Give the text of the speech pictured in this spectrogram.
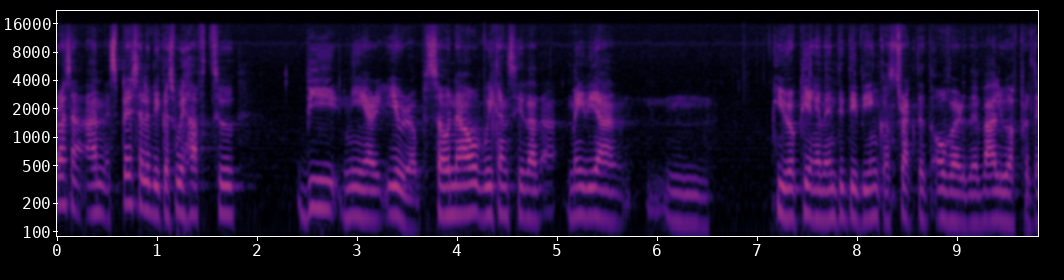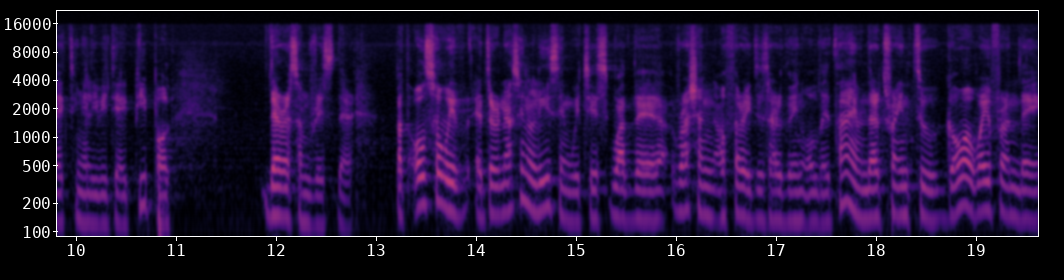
Russia, and especially because we have to be near Europe. So now we can see that uh, maybe a mm, European identity being constructed over the value of protecting LGBT people, there are some risks there but also with heteronationalism, which is what the Russian authorities are doing all the time. They're trying to go away from the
